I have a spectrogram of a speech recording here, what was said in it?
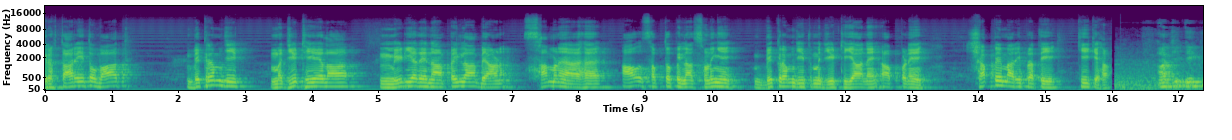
ਗ੍ਰਿਫਤਾਰੀ ਤੋਂ ਬਾਅਦ ਬਿਕਰਮਜੀਤ ਮਜੀਠੀਆ ਦਾ ਮੀਡੀਆ ਦੇ ਨਾਂ ਪਹਿਲਾ ਬਿਆਨ ਸਾਹਮਣੇ ਆਇਆ ਹੈ। ਆਓ ਸਭ ਤੋਂ ਪਹਿਲਾਂ ਸੁਣੀਏ ਬਿਕਰਮਜੀਤ ਮਜੀਠੀਆ ਨੇ ਆਪਣੇ ਛਾਪੇਮਾਰੀ ਪ੍ਰਤੀ ਕੀ ਕਿਹਾ? ਅੱਜ ਇੱਕ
